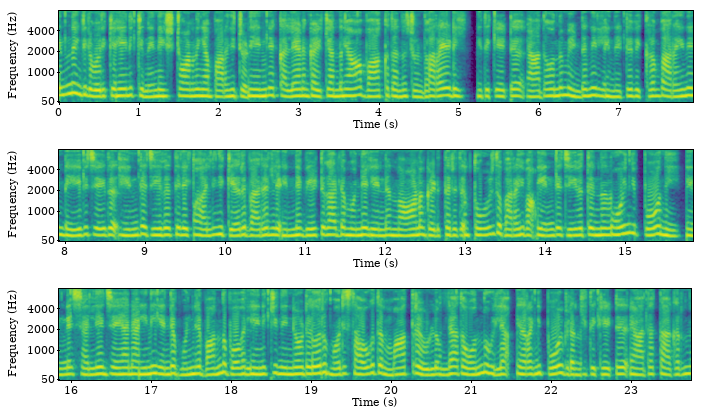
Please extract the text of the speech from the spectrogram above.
എന്നെങ്കിലും ഒരിക്കൽ എനിക്ക് നിന്നെ ഇഷ്ടമാണെന്ന് ഞാൻ പറഞ്ഞിട്ടുണ്ട്. എന്നെ കല്യാണം കഴിക്കാൻ ഞാൻ വാക്ക് തന്നിട്ടുണ്ട്. പറയടി. ഇത് കേട്ട് യാതൊന്നും ഒന്നും മിണ്ടുന്നില്ല. എന്നിട്ട് വിക്രം പറയുന്നുണ്ട് ഏവ് ചെയ്ത് എന്റെ ജീവിതത്തിലേക്ക് വലിഞ്ഞു കയറി വരല്ലേ? എന്നെ വീട്ടുകാരുടെ മുന്നിൽ എന്നെ നാണം കെടുത്തരുത്. തൊഴുതു പറയുക. എന്റെ ജീവിതത്തിൽ നിന്ന് ഒഴിഞ്ഞു പോ നീ. എന്നെ ശല്യം ചെയ്യാനാ ഇനി എന്റെ മുന്നിൽ വന്നു പോവല്ലേ? എനിക്ക് നിന്നോട് വെറും ഒരു സൗഹൃദം മാത്രമേ ഉള്ളൂ. അല്ലാതെ ഒന്നുമില്ല. ഇറങ്ങി ഇവിടെ ഇത് കേട്ട് രാധ തകർന്നു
